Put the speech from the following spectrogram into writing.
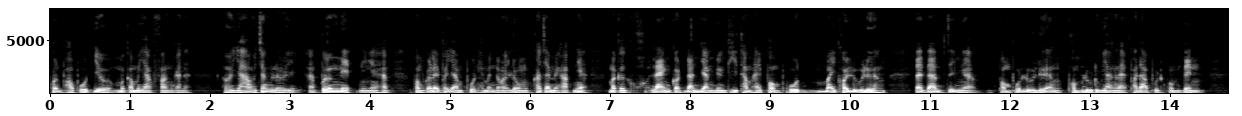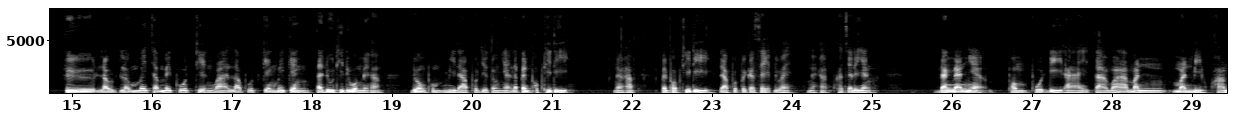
คนพอพูดเยอะมันก็ไม่อยากฟังกันอะเฮ้ยยาวจังเลยเปลืองเน็ตอย่างเงี้ยครับผมก็เลยพยายามพูดให้มันน้อยลงเข้าใจไหมครับเนี่ยมันก็แรงกดดันอย่างหนึ่งที่ทำให้ผมพูดไม่ค่อยรู้เรื่อง แต่ตามจริงอะผมพูดรู้เรื่อง ผมรู้ทุกอย่างแหละเพราะดาวพุธผมเด่น คือเราเราไม่จะไม่พูดเถียงว่าเราพูดเก่งไม่เก่ง แต่ดูที่ดวงเลยครับ ดวงผมมีดาวพุธอยู่ตรงเนี้ยและเป็นภพที่ดีนะครับเป็นภพที่ดีดาวพุธเป็นเกษตรด้วยนะครับเข้าใจได้ยัง ดังนั้นเนี่ยผมพูดดีได้ แต่ว่ามันมันมีความ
